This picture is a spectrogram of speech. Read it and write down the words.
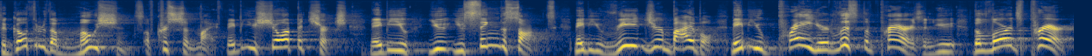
to go through the motions of Christian life. Maybe you show up at church. Maybe you, you, you sing the songs. Maybe you read your Bible. Maybe you pray your list of prayers and you, the Lord's Prayer.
